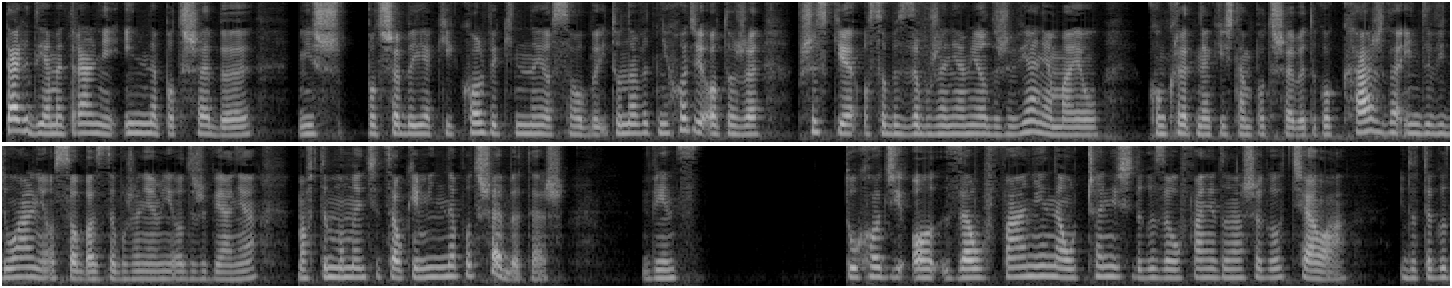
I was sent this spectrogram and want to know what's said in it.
tak diametralnie inne potrzeby, niż potrzeby jakiejkolwiek innej osoby. I to nawet nie chodzi o to, że wszystkie osoby z zaburzeniami odżywiania mają konkretne jakieś tam potrzeby, tylko każda indywidualnie osoba z zaburzeniami odżywiania ma w tym momencie całkiem inne potrzeby też. Więc tu chodzi o zaufanie, nauczenie się tego zaufania do naszego ciała i do tego,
